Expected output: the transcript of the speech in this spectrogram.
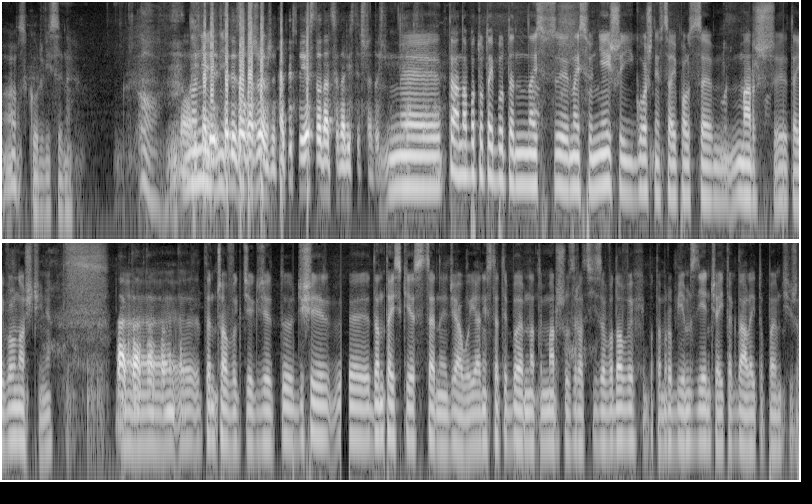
O, skurwisyny. O, no, no wtedy, nie, wtedy, zauważyłem, że faktycznie jest to nacjonalistyczne dość. E, tak, no bo tutaj był ten najs, najsłynniejszy i głośny w całej Polsce marsz y, tej wolności, nie? Tak, tak, tak. Pamiętam. E, tęczowy, gdzie, gdzie, się e, dantejskie sceny działy. Ja niestety byłem na tym marszu z racji zawodowych, bo tam robiłem zdjęcia i tak dalej, to powiem ci, że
